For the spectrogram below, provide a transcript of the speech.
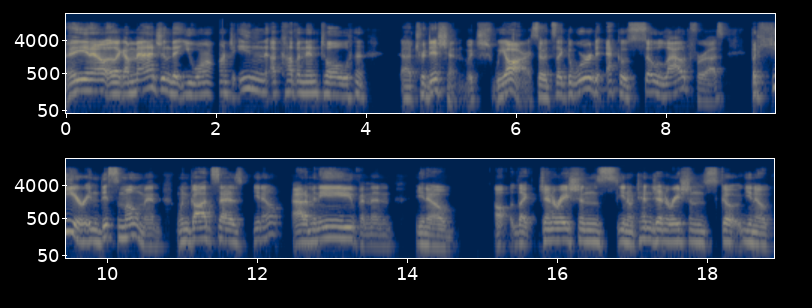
you know, like imagine that you aren't in a covenantal uh, tradition, which we are. So it's like the word echoes so loud for us. But here in this moment, when God says, you know, Adam and Eve, and then, you know, like generations, you know, 10 generations go, you know,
